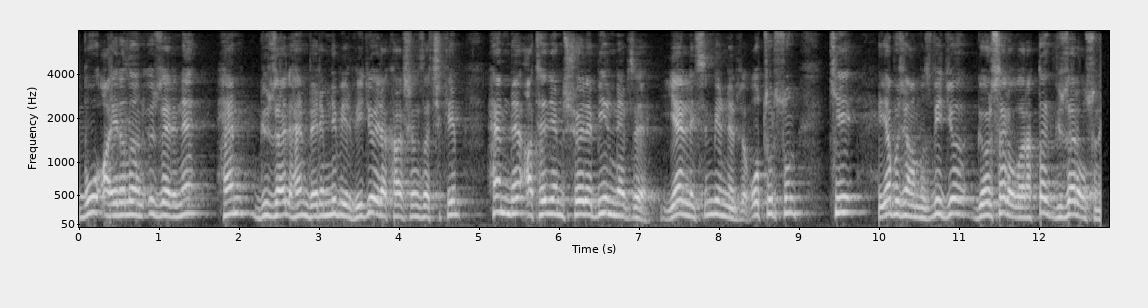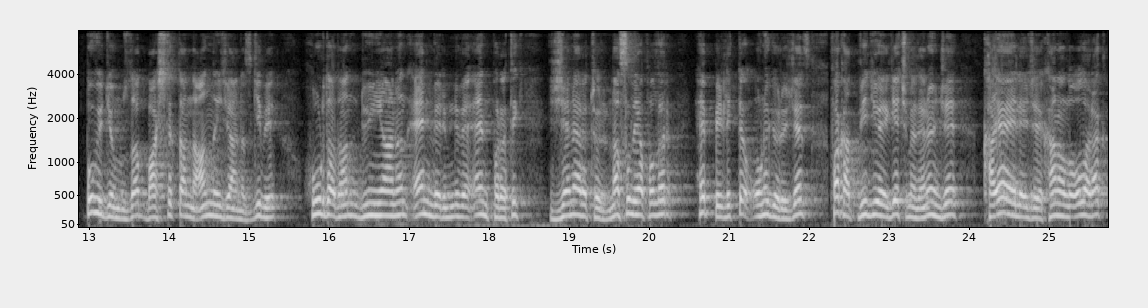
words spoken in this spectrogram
bu ayrılığın üzerine hem güzel hem verimli bir video ile karşınıza çıkayım. Hem de atölyemiz şöyle bir nebze yerleşsin, bir nebze otursun ki yapacağımız video görsel olarak da güzel olsun. Bu videomuzda başlıktan da anlayacağınız gibi hurdadan dünyanın en verimli ve en pratik jeneratörü nasıl yapılır hep birlikte onu göreceğiz. Fakat videoya geçmeden önce Kaya ELC kanalı olarak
